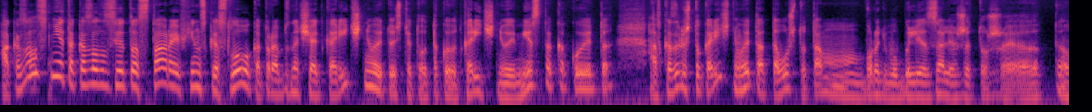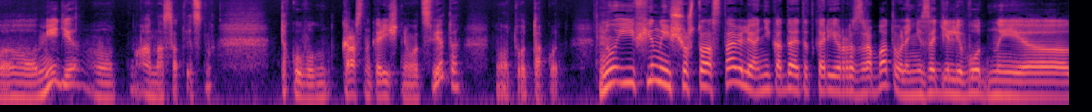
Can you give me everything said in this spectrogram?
Оказалось, нет, оказалось, это старое финское слово, которое обозначает коричневое, то есть это вот такое вот коричневое место какое-то. А сказали, что коричневое – это от того, что там вроде бы были залежи тоже э, меди, вот, она, соответственно, такого красно-коричневого цвета, вот, вот так вот. Ну и финны еще что оставили, они когда этот карьер разрабатывали, они задели водные э,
